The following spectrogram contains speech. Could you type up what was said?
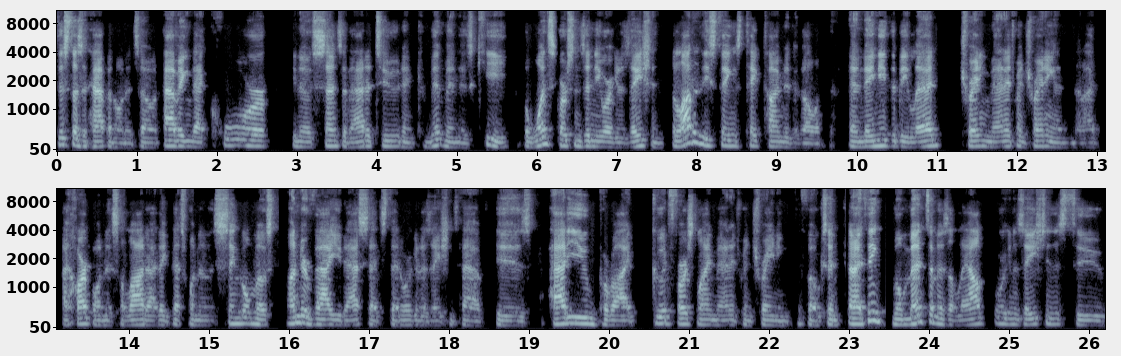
This doesn't happen on its own. Having that core, you know, sense of attitude and commitment is key. But once a person's in the organization, a lot of these things take time to develop and they need to be led training management training and I, I harp on this a lot. I think that's one of the single most undervalued assets that organizations have is how do you provide good first line management training to folks? And, and i think momentum has allowed organizations to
